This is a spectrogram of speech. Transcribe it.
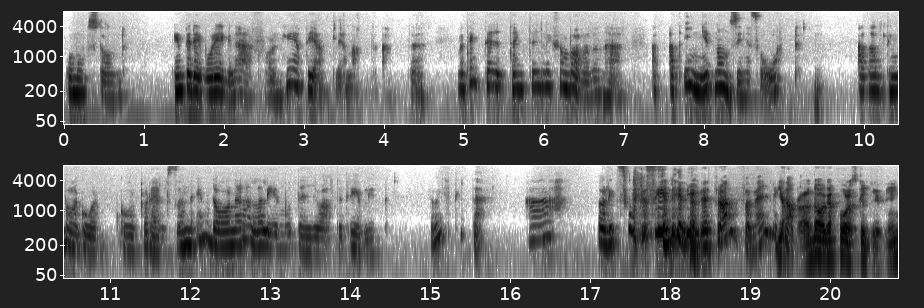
och motstånd. Är inte det vår egen erfarenhet egentligen? Att, att, eh, men tänk dig, tänk dig liksom bara den här, att, att inget någonsin är svårt. Att allting bara går, går på räls. Och En, en dag när alla ler mot dig och allt är trevligt. Jag vet inte. Ah, det var lite svårt att se det livet framför mig. Liksom. Ja, några dagar på året skulle det ju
